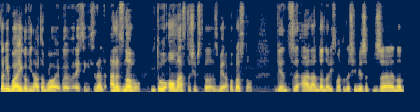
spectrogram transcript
To nie była jego wina, to było jakby racing incydent, ale znowu. I tu o mas to się wszystko zbiera, po prostu. Więc a Lando ma to do siebie, że, że no,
